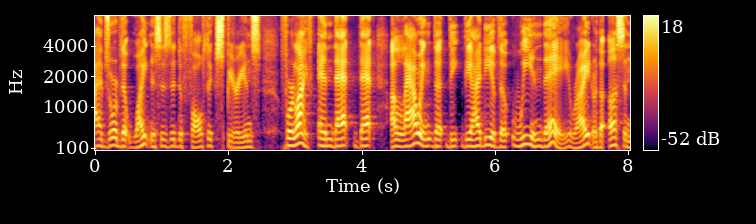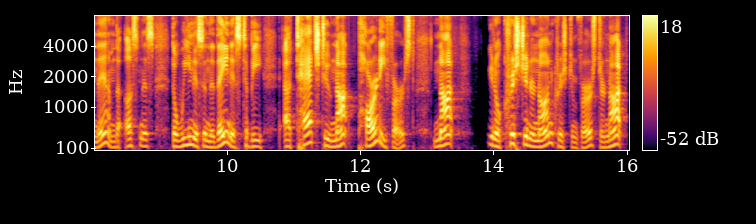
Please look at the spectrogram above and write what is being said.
I absorbed that whiteness is the default experience for life, and that that allowing the the the idea of the we and they, right, or the us and them, the usness, the we-ness and the theyness to be attached to not party first, not you know Christian or non-Christian first, or not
